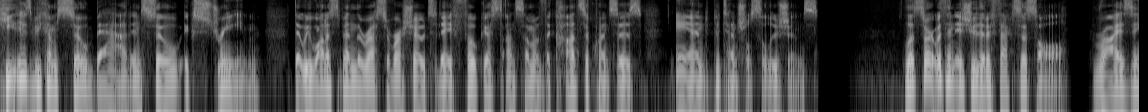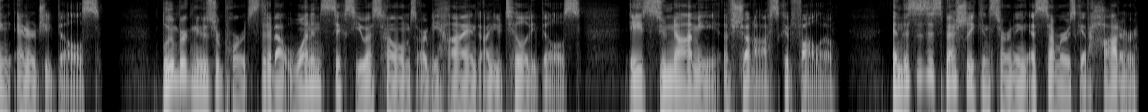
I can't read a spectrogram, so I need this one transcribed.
Heat has become so bad and so extreme that we want to spend the rest of our show today focused on some of the consequences and potential solutions. Let's start with an issue that affects us all rising energy bills. Bloomberg News reports that about one in six US homes are behind on utility bills. A tsunami of shutoffs could follow. And this is especially concerning as summers get hotter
